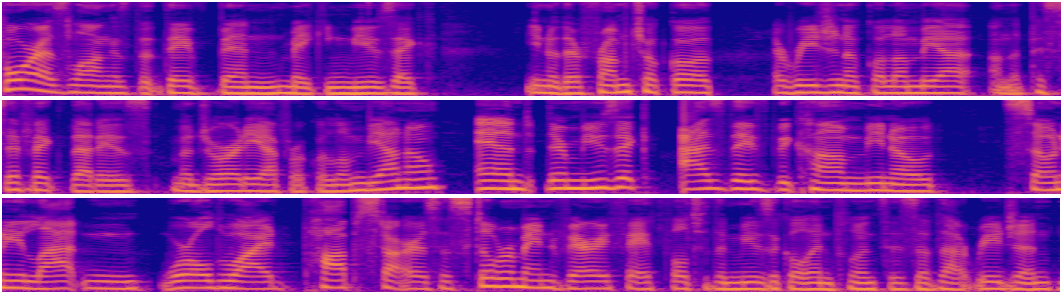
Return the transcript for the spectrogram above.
for as long as that they've been making music. You know, they're from Choco, a region of Colombia on the Pacific that is majority Afro-Colombiano. And their music, as they've become, you know, Sony Latin worldwide pop stars, has still remained very faithful to the musical influences of that region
